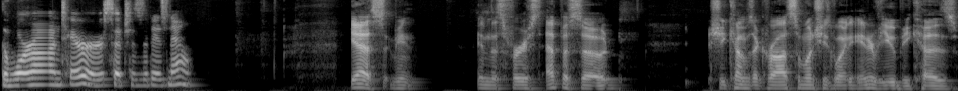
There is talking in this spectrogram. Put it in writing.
the war on terror such as it is now yes i mean in this first episode she comes across someone she's going to interview because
